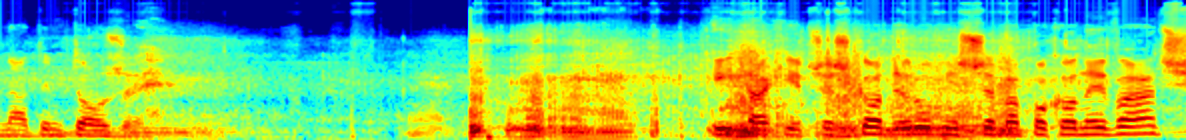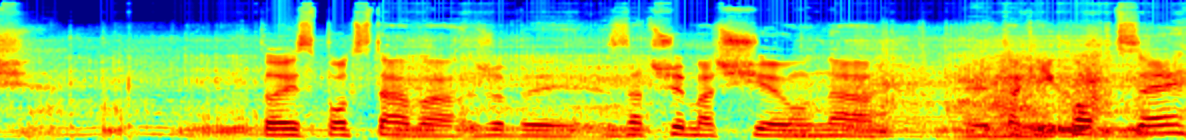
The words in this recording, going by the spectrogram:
na tym torze. I takie przeszkody również trzeba pokonywać. To jest podstawa, żeby zatrzymać się na e, takiej chopce.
